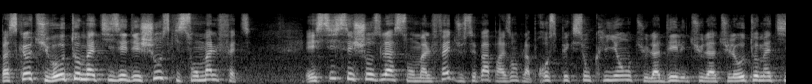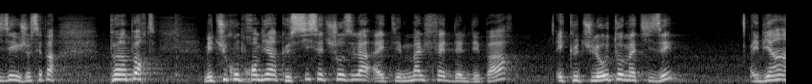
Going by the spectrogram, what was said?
parce que tu vas automatiser des choses qui sont mal faites. Et si ces choses-là sont mal faites, je ne sais pas, par exemple, la prospection client, tu l'as automatisé, je ne sais pas, peu importe. Mais tu comprends bien que si cette chose-là a été mal faite dès le départ et que tu l'as automatisée, eh bien,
